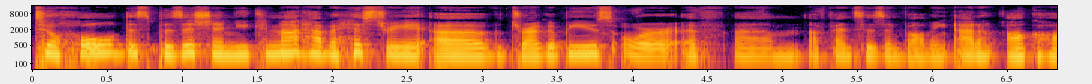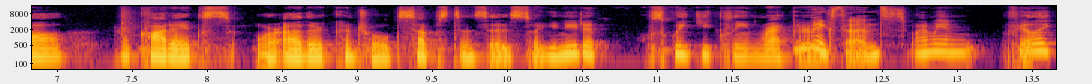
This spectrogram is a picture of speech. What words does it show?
to hold this position, you cannot have a history of drug abuse or of, um, offenses involving ad- alcohol, narcotics, or other controlled substances. So you need a squeaky clean record. That Makes sense. I mean, I feel like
